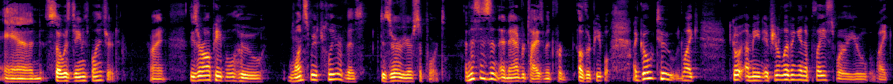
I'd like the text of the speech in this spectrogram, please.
And so is James Blanchard, right? These are all people who, once we're clear of this, deserve your support. And this isn't an advertisement for other people. I go to, like, go, I mean, if you're living in a place where you, like,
